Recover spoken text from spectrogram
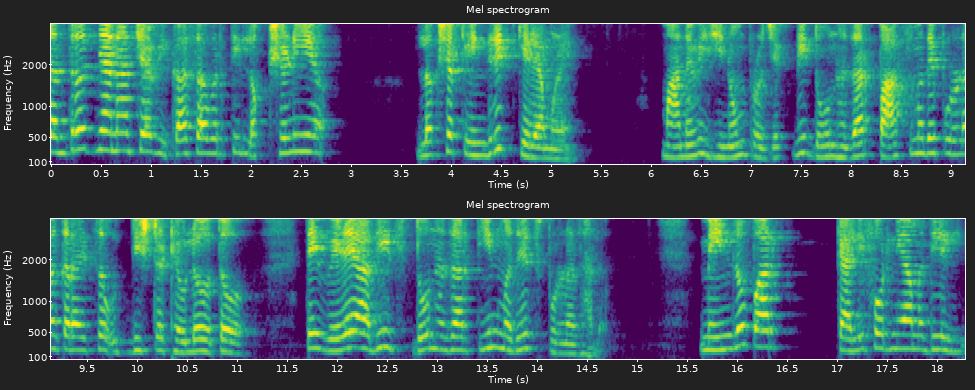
तंत्रज्ञानाच्या विकासावरती लक्षणीय लक्ष केंद्रित केल्यामुळे मानवी जिनोम प्रोजेक्टनी दोन हजार पाचमध्ये पूर्ण करायचं उद्दिष्ट ठेवलं होतं. ते वेळेआधीच दोन हजार तीनमध्येच पूर्ण झालं. मेनलो पार्क कॅलिफोर्नियामधील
